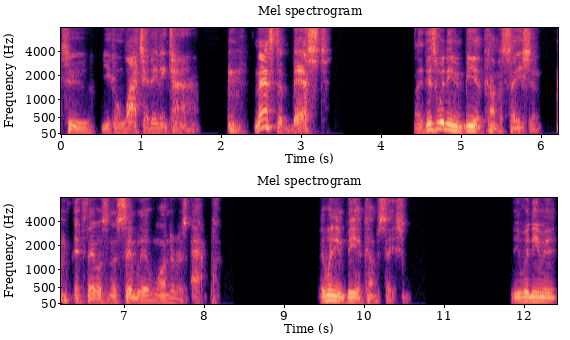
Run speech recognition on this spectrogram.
to you can watch at any time. that's the best. Like this wouldn't even be a conversation if there was an Assembly of Wanderers app. It wouldn't even be a conversation. You wouldn't even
